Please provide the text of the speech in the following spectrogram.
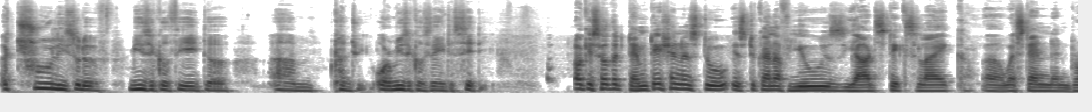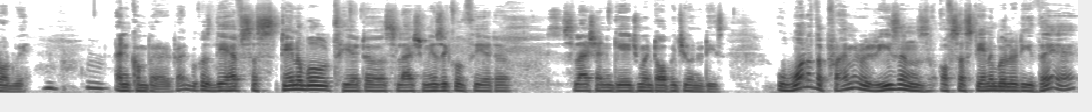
a truly sort of musical theatre um, country or a musical theatre city okay so the temptation is to is to kind of use yardsticks like uh, west end and broadway and compare it right? Because they have sustainable theater slash musical theater slash engagement opportunities. One of the primary reasons of sustainability there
